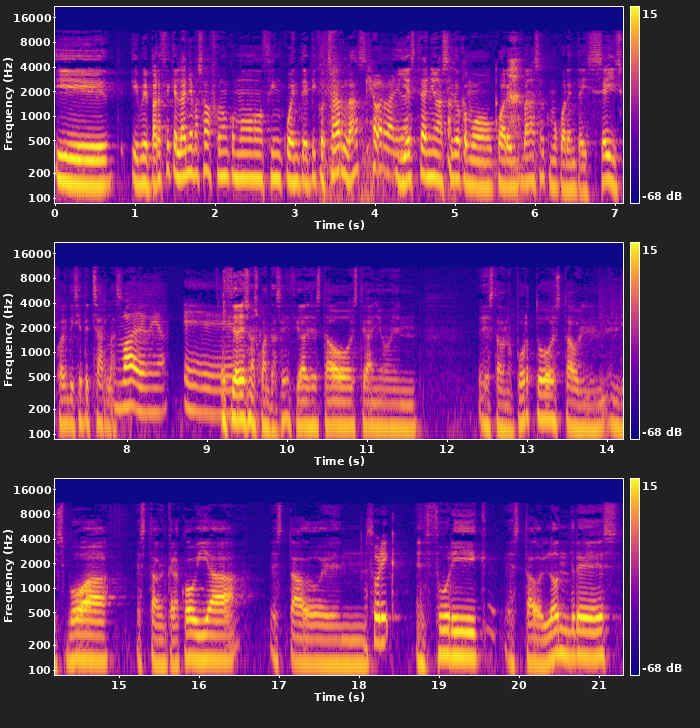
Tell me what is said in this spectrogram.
Y, me parece que el año pasado fueron como 50 y pico charlas. Qué barbaridad. Y este año ha sido como van a ser como 46, 47 charlas. Madre mía. Eh... En ciudades unas cuantas, ¿eh? ciudades he estado este año en... He estado en Oporto, he estado en, Lisboa, he estado en Cracovia, he estado en... Zúrich. En Zúrich, he estado en Londres,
